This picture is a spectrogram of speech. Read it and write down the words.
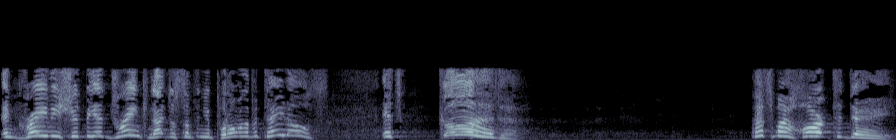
And gravy should be a drink, not just something you put over the potatoes. It's good. That's my heart today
